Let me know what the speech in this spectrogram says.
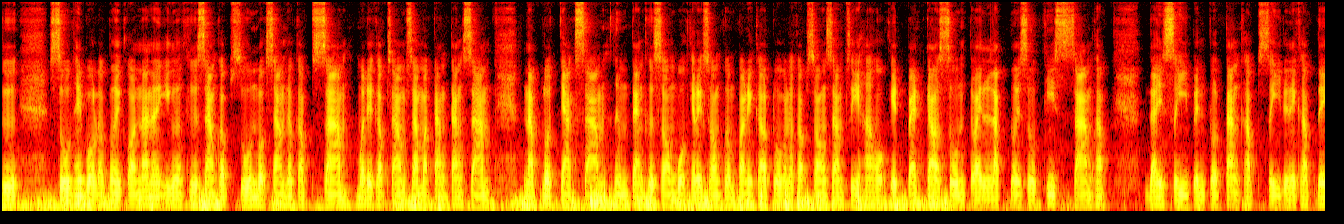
คือ 0 ให้บวกหลักหน่วยก่อนหนั้นนั่นอีกก็คือ3ครับ0บวก3เท่ากับ3 3 เมื่อได้กับ 3 3 มาตั้งตั้ง 3 นับลดจาก 3 1 แต้งคือ 2 บวกจะได้ 2 เพิ่มไปเลข9ตัวกันแล้วครับ 2 3 4 5 6 7 8 9 0ตัวหลักหน่วยสูตรที่ 3 ครับ ได้ 4 เป็นตัวตั้งครับ4ตัวนี้ครับ ได้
